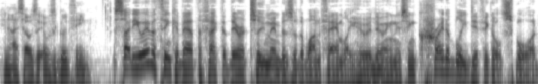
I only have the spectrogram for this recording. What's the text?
You know, so it was, it was a good thing. So, do you ever think about the fact that there are two members of the one family who are mm. doing this incredibly difficult sport?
